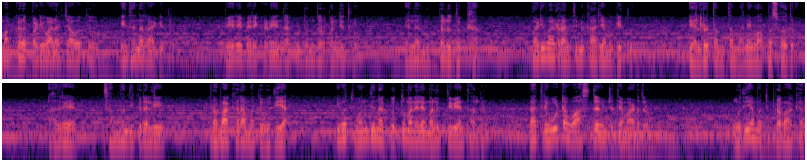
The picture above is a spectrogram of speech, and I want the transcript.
ಮಕ್ಕಳ ಪಡಿವಾಳ ಅಜ್ಜ ಅವತ್ತು ನಿಧನರಾಗಿದ್ದರು ಬೇರೆ ಬೇರೆ ಕಡೆಯಿಂದ ಕುಟುಂಬದವ್ರು ಬಂದಿದ್ರು. ಎಲ್ಲರ ಮುಖದಲ್ಲೂ ದುಃಖ. ಪಡಿವಾಳರ ಅಂತಿಮ ಕಾರ್ಯ ಮುಗೀತು. ಎಲ್ಲರೂ ತಮ್ಮ ತಮ್ಮ ಮನೆ ವಾಪಸ್ ಹೋದರು. ಆದರೆ ಸಂಬಂಧಿಕರಲ್ಲಿ ಪ್ರಭಾಕರ ಮತ್ತು ಉದಯ ಇವತ್ತು ಒಂದಿನ ಗೊತ್ತು ಮನೇಲೆ ಮಲಗ್ತೀವಿ ಅಂತ ಅಂದರು. ರಾತ್ರಿ ಊಟ ವಾಸುದೇವನ ಜೊತೆ ಮಾಡಿದ್ರು. ಉದಯ ಮತ್ತು ಪ್ರಭಾಕರ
